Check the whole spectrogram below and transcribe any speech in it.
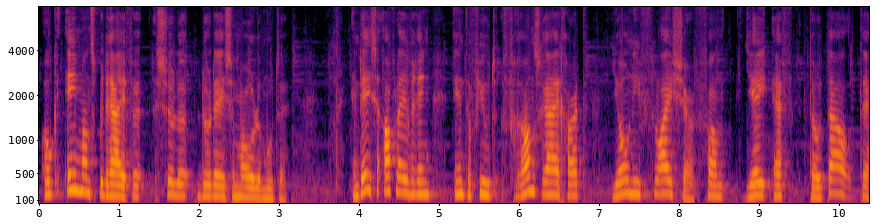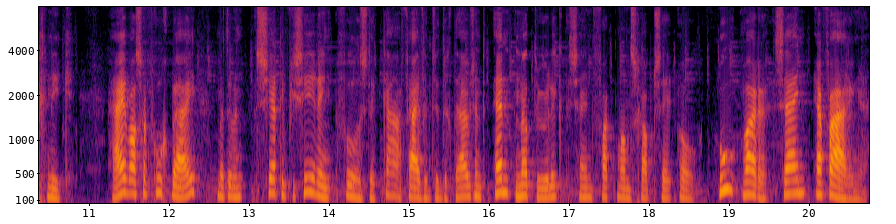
Ook eenmansbedrijven zullen door deze molen moeten. In deze aflevering interviewt Frans Rijgaard Joni Fleischer van JF Totaaltechniek. Hij was er vroeg bij met een certificering volgens de K25000 en natuurlijk zijn vakmanschap CO. Hoe waren zijn ervaringen?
